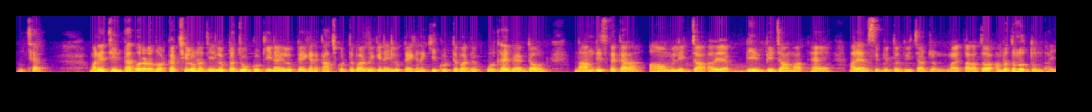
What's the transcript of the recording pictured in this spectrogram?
বুঝছেন? মানে চিন্তা করারও দরকার ছিল না যে এই লোকটা যোগ্য কিনা, এই লোকটা এখানে কাজ করতে পারবে কিনা, এই লোকটা এখানে কি করতে পারবে, কোথায় ব্যাকগ্রাউন্ড নাম দিচ্ছে কারা? আওয়ামী লীগ যা আরে, বিএনপি জামাত হ্যাঁ? আর এনসিপির তো দুই চারজন মানে তারা তো, আমরা তো নতুন ভাই,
